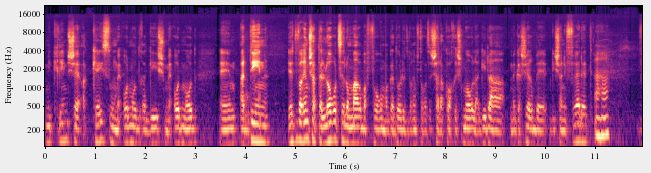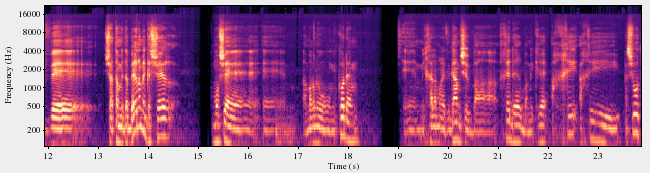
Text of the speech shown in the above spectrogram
מקרים שהקייס הוא מאוד מאוד רגיש, מאוד מאוד um, עדין. יש דברים שאתה לא רוצה לומר בפורום הגדול, יש דברים שאתה רוצה שהלקוח ישמור, להגיד למגשר בפגישה נפרדת. Uh-huh. וכשאתה מדבר למגשר, כמו שאמרנו מקודם, מיכל אמרה את זה גם, שבחדר, במקרה הכי הכי פשוט,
